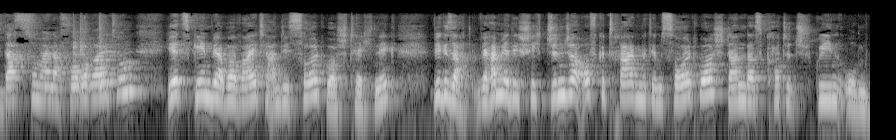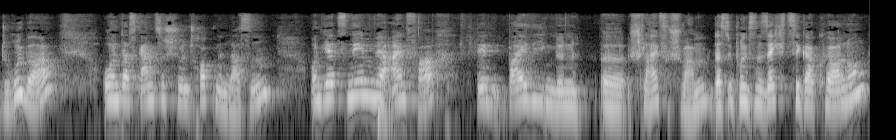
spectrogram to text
das zu meiner Vorbereitung. Jetzt gehen wir aber weiter an die Saltwash-Technik. Wie gesagt, wir haben ja die Schicht Ginger aufgetragen mit dem Saltwash, dann das Cottage Green oben drüber und das Ganze schön trocknen lassen. Und jetzt nehmen wir einfach den beiliegenden äh, Schleifschwamm. Das ist übrigens eine 60er Körnung.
